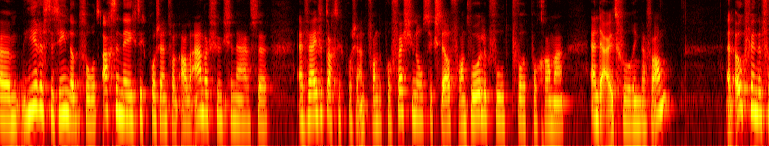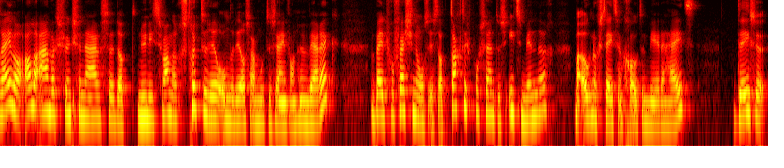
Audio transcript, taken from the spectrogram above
Um, hier is te zien dat bijvoorbeeld 98% van alle aandachtsfunctionarissen en 85% van de professionals zichzelf verantwoordelijk voelt voor het programma en de uitvoering daarvan. En ook vinden vrijwel alle aandachtsfunctionarissen dat nu niet zwanger structureel onderdeel zou moeten zijn van hun werk. Bij de professionals is dat 80%, dus iets minder, maar ook nog steeds een grote meerderheid. Deze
